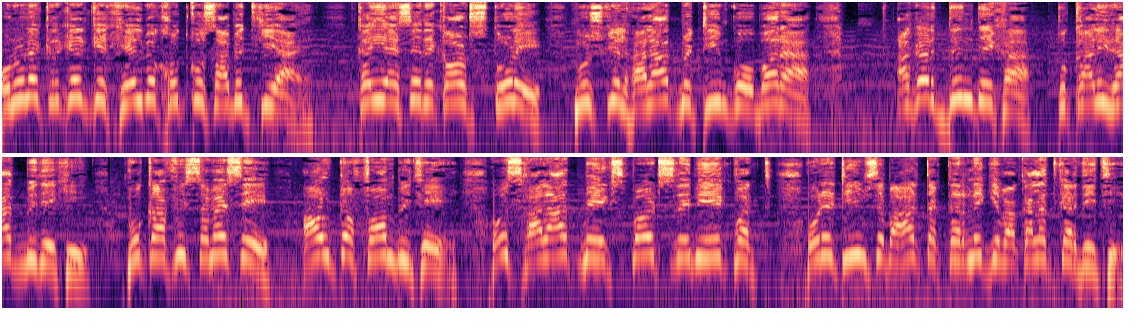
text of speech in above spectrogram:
उन्होंने क्रिकेट के खेल में खुद को साबित किया है। कई ऐसे रिकॉर्ड्स तोड़े, मुश्किल हालात में टीम को उबारा। अगर दिन देखा तो काली रात भी देखी। वो काफ़ी समय से आउट ऑफ़ फॉर्म भी थे। उस हालात में एक्सपर्ट्स ने भी एक वक्त उन्हें टीम से बाहर तक करने की वकालत कर दी थी,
